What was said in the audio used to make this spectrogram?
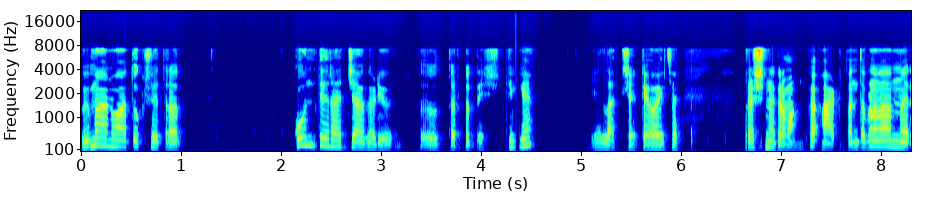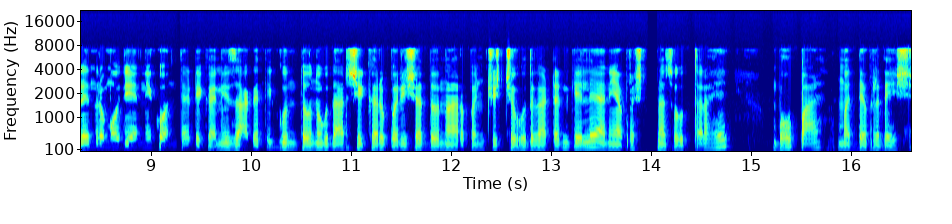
विमान वाहतूक क्षेत्रात कोणते राज्य आघाडीवर? तर उत्तर प्रदेश. ठीक आहे? हे लक्षात ठेवायचं. प्रश्न क्रमांक आठ. पंतप्रधान नरेंद्र मोदी यांनी कोणत्या ठिकाणी जागतिक गुंतवणूकदार शिखर परिषद दोन हजार पंचवीस चे उद्घाटन केले? आणि या प्रश्नाचं उत्तर आहे भोपाळ मध्य प्रदेश.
